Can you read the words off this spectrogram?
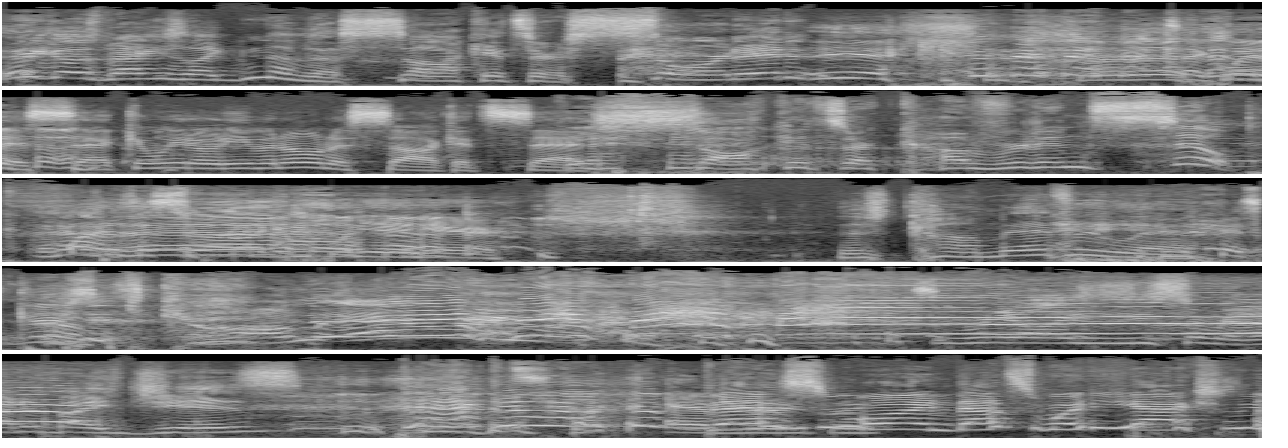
Then he goes back. He's like, "None of the sockets are sorted. Yeah. it's like, wait a second, we don't even own a socket set. These sockets are covered in silk. Why does it smell like ammonia in here? There's cum everywhere. It's There's just cum everywhere. realizes he's surrounded by jizz. the best one. That's what he actually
